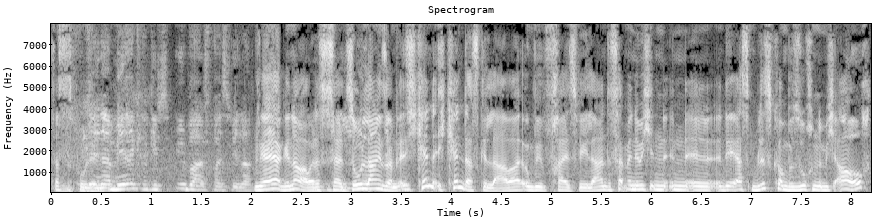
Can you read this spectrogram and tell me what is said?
Das ist das In Problem. Amerika gibt es überall freies WLAN. Ja, ja, genau, aber das ist halt so langsam. Ich kenne ich kenn das Gelaber, irgendwie freies WLAN. Das hatten wir nämlich in, in, in der ersten BlizzCon-Besuchen nämlich auch.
